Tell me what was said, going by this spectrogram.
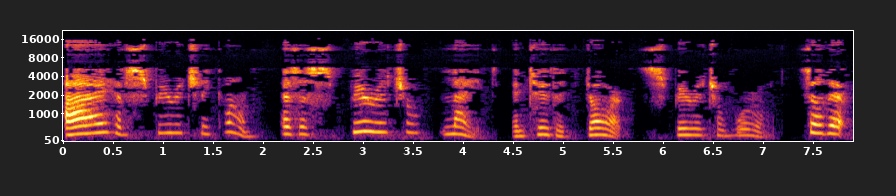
I have spiritually come as a spiritual light into the dark spiritual world, so that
